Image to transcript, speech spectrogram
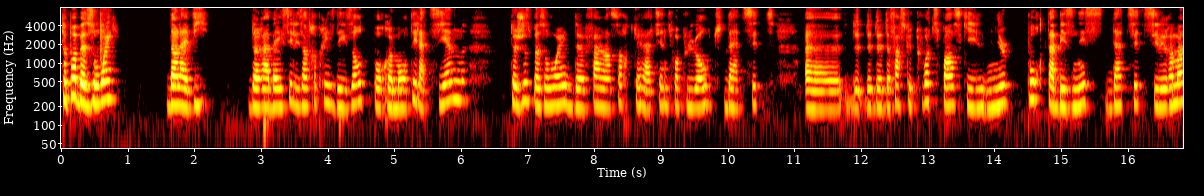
t'as pas besoin dans la vie de rabaisser les entreprises des autres pour remonter la tienne. T'as juste besoin de faire en sorte que la tienne soit plus haute, that's euh, de, de, de, faire ce que toi tu penses qui est le mieux pour ta business. That's C'est vraiment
